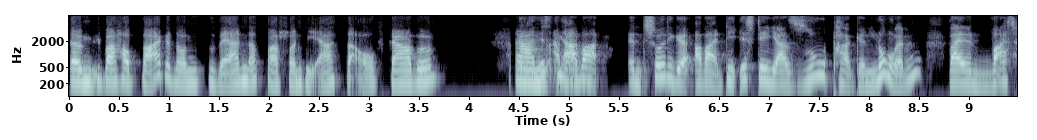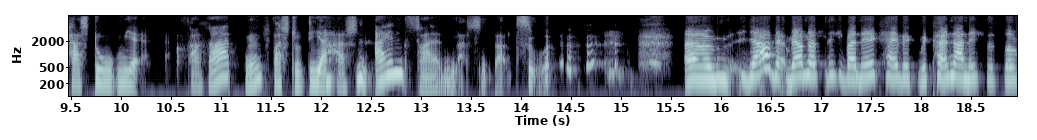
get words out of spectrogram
ähm, überhaupt wahrgenommen zu werden, das war schon die erste Aufgabe. Ähm, ist aber, aber, entschuldige, aber die ist dir ja super gelungen, weil was hast du mir verraten, was du dir hast einfallen lassen dazu? ähm, ja, wir haben natürlich überlegt, hey, wir, wir können da nicht so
